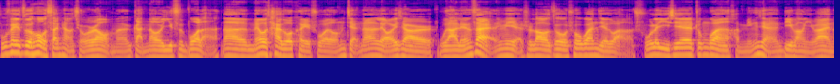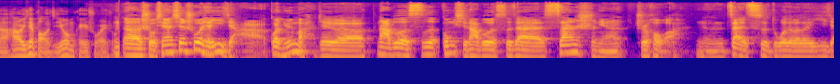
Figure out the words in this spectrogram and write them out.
除非最后三场球让我们感到一丝波澜，那没有太多可以说的。我们简单聊一下五大联赛，因为也是到最后收官阶段了。除了一些中冠很明显的地方以外呢，还有一些保级，我们可以说一说。呃，首先先说一下意甲冠军吧。这个那不勒斯，恭喜那不勒斯在三十年之后啊，嗯，再次夺得了意甲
